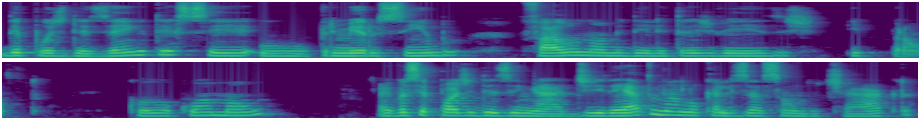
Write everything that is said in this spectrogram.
depois desenha o terceiro, o primeiro símbolo, fala o nome dele três vezes e pronto. Colocou a mão, aí você pode desenhar direto na localização do chakra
